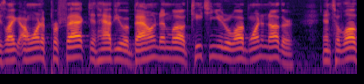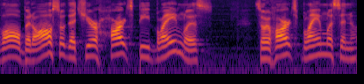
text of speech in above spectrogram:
He's like, I want to perfect and have you abound in love, teaching you to love one another and to love all, but also that your hearts be blameless. So, hearts blameless and,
